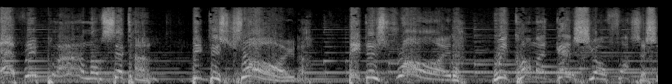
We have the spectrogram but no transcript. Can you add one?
Every plan of Satan be destroyed, be destroyed. We come against your forces.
